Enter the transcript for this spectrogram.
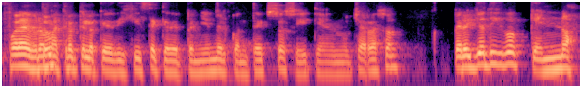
Fuera de ¿Tú? broma, creo que lo que dijiste que dependiendo del contexto, sí, tienes mucha razón. Pero yo digo que no.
